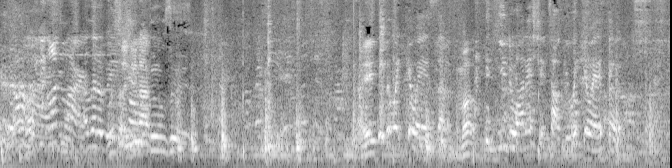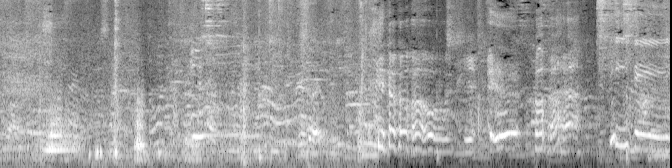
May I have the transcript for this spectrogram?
been on to her? A little bit. So you're not. Hey, Wake your ass up. come up. You do all that shit talking. Wake your ass up. Oh shit. Steven.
